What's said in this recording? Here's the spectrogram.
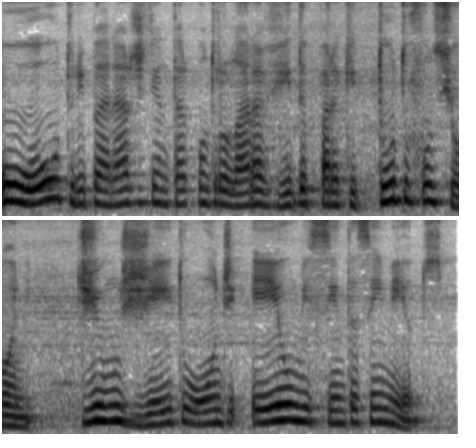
o outro e parar de tentar controlar a vida para que tudo funcione de um jeito onde eu me sinta sem medos.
